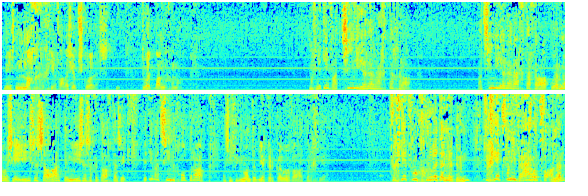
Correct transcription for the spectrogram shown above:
Mens nag gegee, veral as jy op skool is. Doodbang gemaak. Maar weet jy wat sien die Here regtig raak? Wat sien die Here regtig raak? Hoor nou as jy Jesus se hart en Jesus se gedagtes het, weet jy wat sien God raak as jy vir iemand 'n beker koue water gee? Vergeet van groot dinge doen, vergeet van die wêreld verander,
